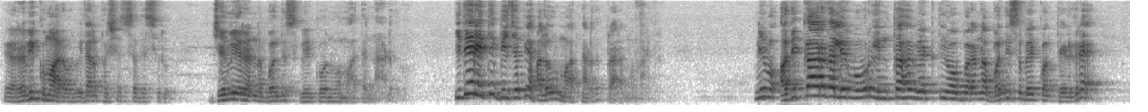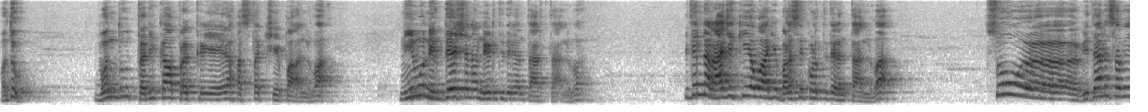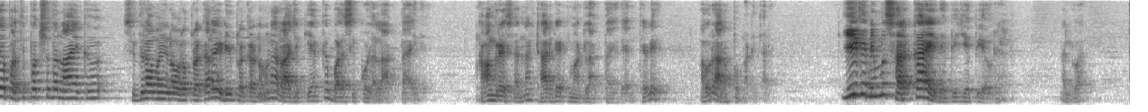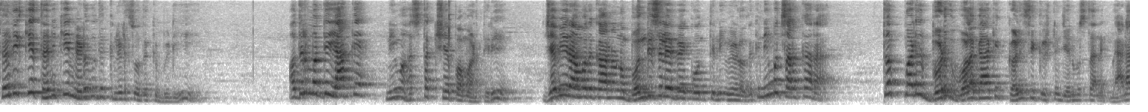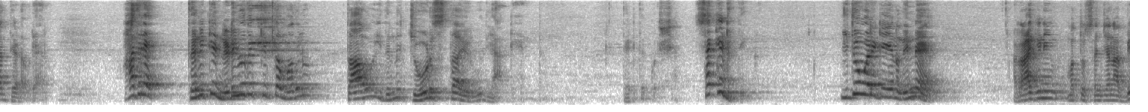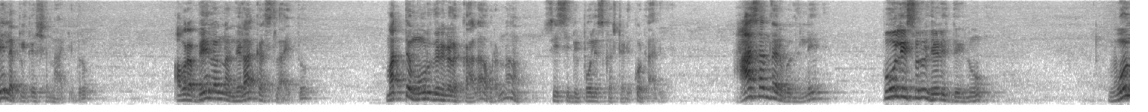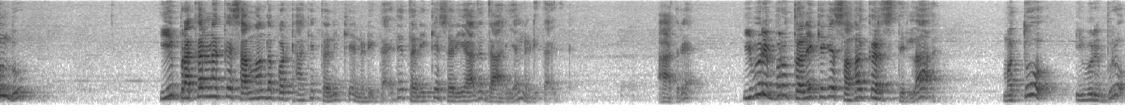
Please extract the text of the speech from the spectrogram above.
ರವಿಕುಮಾರ್ ಅವರು ವಿಧಾನ ಪರಿಷತ್ ಸದಸ್ಯರು ಜಮೀರನ್ನು ಬಂಧಿಸಬೇಕು ಅನ್ನುವ ಮಾತನ್ನು ಆಡಿದ್ರು. ಇದೇ ರೀತಿ ಬಿ ಜೆ ಪಿ ಹಲವರು ಮಾತನಾಡೋದಕ್ಕೆ ಪ್ರಾರಂಭ ಮಾಡಿದರು. ನೀವು ಅಧಿಕಾರದಲ್ಲಿರುವವರು ಇಂತಹ ವ್ಯಕ್ತಿಯೊಬ್ಬರನ್ನು ಬಂಧಿಸಬೇಕು ಅಂತ ಹೇಳಿದರೆ ಅದು ಒಂದು ತನಿಖಾ ಪ್ರಕ್ರಿಯೆಯ ಹಸ್ತಕ್ಷೇಪ ಅಲ್ವಾ? ನೀವು ನಿರ್ದೇಶನ ನೀಡ್ತಿದ್ದೀರಿ ಅಂತ ಅರ್ಥ ಅಲ್ವಾ? ಇದನ್ನು ರಾಜಕೀಯವಾಗಿ ಬಳಸಿಕೊಳ್ತಿದ್ದೀರಿ ಅಂತ ಅಲ್ವಾ? ಸೊ ವಿಧಾನಸಭೆಯ ಪ್ರತಿಪಕ್ಷದ ನಾಯಕ ಸಿದ್ದರಾಮಯ್ಯನವರ ಪ್ರಕಾರ ಇಡೀ ಪ್ರಕರಣವನ್ನು ರಾಜಕೀಯಕ್ಕೆ ಬಳಸಿಕೊಳ್ಳಲಾಗ್ತಾ ಇದೆ. ಕಾಂಗ್ರೆಸ್ಸನ್ನು ಟಾರ್ಗೆಟ್ ಮಾಡಲಾಗ್ತಾ ಇದೆ ಅಂಥೇಳಿ ಅವರು ಆರೋಪ ಮಾಡಿದ್ದಾರೆ. ಈಗ ನಿಮ್ಮ ಸರ್ಕಾರ ಇದೆ ಬಿ ಜೆ ಪಿಯವರೇ ಅಲ್ವಾ? ತನಿಖೆ ತನಿಖೆ ನಡೆಯುವುದಕ್ಕೆ ನಡೆಸೋದಕ್ಕೆ ಬಿಡಿ. ಅದ್ರ ಮಧ್ಯೆ ಯಾಕೆ ನೀವು ಹಸ್ತಕ್ಷೇಪ ಮಾಡ್ತೀರಿ? ಜಮೀರ್ ಅಹಮದ್ ಖಾನನ್ನು ಬಂಧಿಸಲೇಬೇಕು ಅಂತ ನೀವು ಹೇಳೋದಕ್ಕೆ ನಿಮ್ಮ ಸರ್ಕಾರ. ತಪ್ಪು ಮಾಡಿದ್ರೆ ಬಡಿದು ಒಳಗಾಕಿ ಕಳಿಸಿ ಕೃಷ್ಣ ಜನ್ಮಸ್ಥಾನಕ್ಕೆ ಬೇಡ ಅಂತ ಹೇಳೋರು ಯಾರು? ಆದರೆ ತನಿಖೆ ನಡೆಯುವುದಕ್ಕಿಂತ ಮೊದಲು ತಾವು ಇದನ್ನು ಜೋಡಿಸ್ತಾ ಇರುವುದು ಯಾಕೆ ಅಂತ. ಕ್ವಶನ್ ಸೆಕೆಂಡ್ ಥಿಂಗ್ ಇದುವರೆಗೆ ಏನು ನಿನ್ನೆ ರಾಗಿಣಿ ಮತ್ತು ಸಂಜನಾ ಬೇಲ್ ಅಪ್ಲಿಕೇಶನ್ ಹಾಕಿದರು. ಅವರ ಬೇಲನ್ನು ನಿರಾಕರಿಸಲಾಯಿತು. ಮತ್ತೆ ಮೂರು ದಿನಗಳ ಕಾಲ ಅವರನ್ನು C C B police custody ಕೊಡಲಾಗಿದೆ. ಆ ಸಂದರ್ಭದಲ್ಲಿ ಪೊಲೀಸರು ಹೇಳಿದ್ದೇನು? ಒಂದು, ಈ ಪ್ರಕರಣಕ್ಕೆ ಸಂಬಂಧಪಟ್ಟ ಹಾಗೆ ತನಿಖೆ ನಡೀತಾ ಇದೆ. ತನಿಖೆ ಸರಿಯಾದ ದಾರಿಯಲ್ಲಿ ನಡೀತಾ ಇದೆ. ಆದರೆ, ಇವರಿಬ್ಬರು ತನಿಖೆಗೆ ಸಹಕರಿಸ್ತಿಲ್ಲ. ಮತ್ತು ಇವರಿಬ್ಬರು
